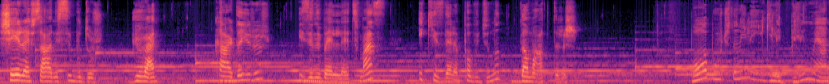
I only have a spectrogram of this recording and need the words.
şehir efsanesi budur. Güven. Karda yürür, izini belli etmez. İkizlere pabucunu dama attırır. Boğa burçları ile ilgili bilinmeyen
